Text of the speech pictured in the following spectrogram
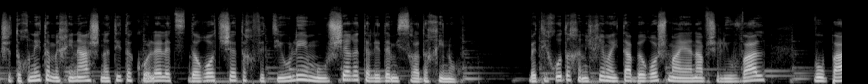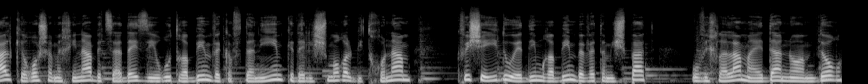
כשתוכנית המכינה השנתית הכוללת סדרות שטח וטיולים מאושרת על ידי משרד החינוך. בטיחות החניכים הייתה בראש מעייניו של יובל, והוא פעל כראש המכינה בצעדי זהירות רבים וקפדניים כדי לשמור על ביטחונם, כפי שהעידו עדים רבים בבית המשפט, ובכללם העדה נועם דור,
